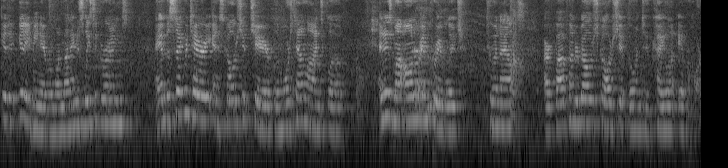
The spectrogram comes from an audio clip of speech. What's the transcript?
Good, good evening, everyone. My name is Lisa Grooms. I am the Secretary and Scholarship Chair for the Morristown Lions Club, and it is my honor and privilege to announce our $500 scholarship going to Kayla Everhart.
